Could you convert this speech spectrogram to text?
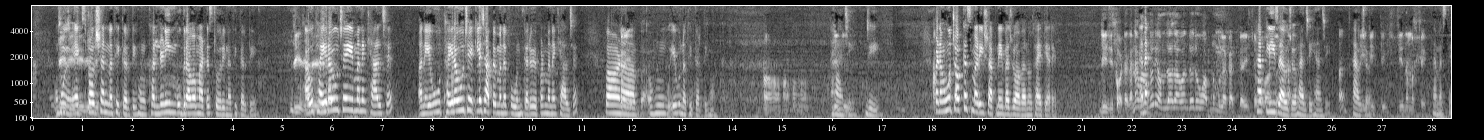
હું જી, જી, જી. એક્સટોર્શન નથી કરતી. હું ખંડણી ઉઘરાવવા માટે સ્ટોરી નથી કરતી. જી, જી, આવું થઈ રહ્યું છે એ મને ખ્યાલ છે. અને એવું થઈ રહ્યું છે એટલે જ આપે મને ફોન કર્યો એ પણ મને ખ્યાલ છે. પણ હું એવું નથી કરતી હું. હા, જી જી. પણ હું ચોક્કસ મળીશ આપને એ બાજુ આવવાનું થાય ત્યારે. જી જી સો ટકા. ના વાંધો નહીં અમદાવાદ આવવાનું તો હું આપને મુલાકાત કરીશ. હા પ્લીઝ આવજો. હા જી હા જી. આવજો. જી નમસ્તે. નમસ્તે.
